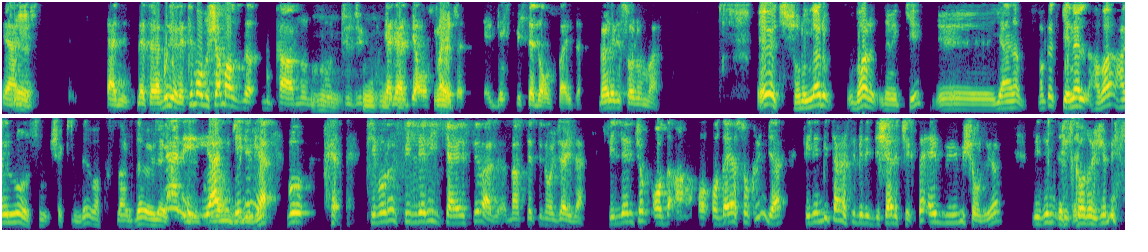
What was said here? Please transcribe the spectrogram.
Yani evet. yani mesela bu yönetim oluşamazdı bu kanun, bu tüzük, genelge olsaydı. Evet. E, geçmişte de olsaydı. Böyle bir sorun var. Evet sorunlar var demek ki. Ee, yani fakat genel hava hayırlı olsun şeklinde vakıflarda öyle. Yani yani dedim ya bu Timur'un filleri hikayesi var Nasrettin Hoca'yla. Filleri çok oda, odaya sokunca filin bir tanesi biri dışarı çıktı ev büyümüş oluyor. Bizim psikolojimiz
